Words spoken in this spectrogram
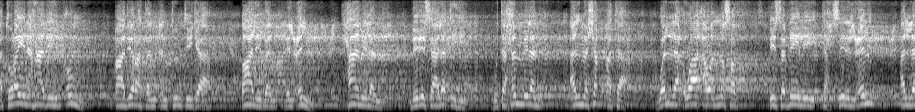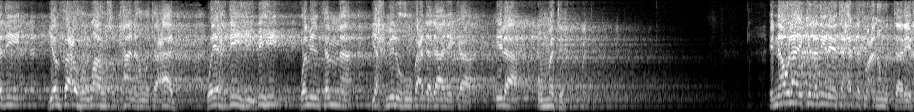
أترين هذه الأم قادرة أن تنتج طالبا للعلم حاملا لرسالته متحملا المشقة واللأواء والنصب في سبيل تحصيل العلم الذي ينفعه الله سبحانه وتعالى ويهديه به ومن ثم يحمله بعد ذلك إلى أمته. إن أولئك الذين يتحدث عنهم التاريخ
